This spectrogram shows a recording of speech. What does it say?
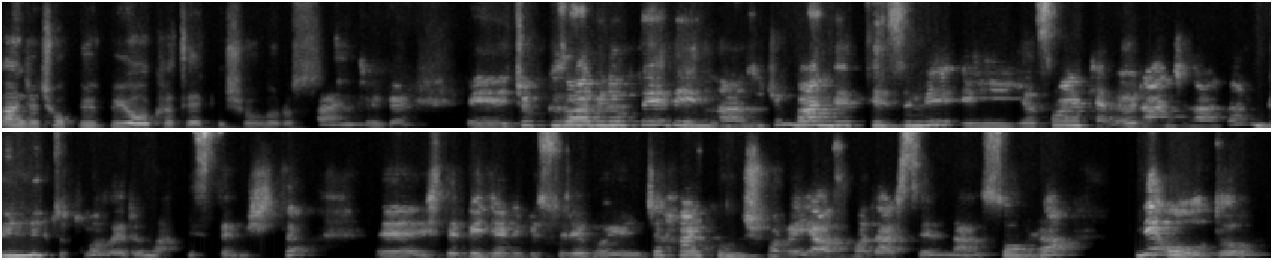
bence çok büyük bir yol kat etmiş oluruz. Bence de. Ee, çok güzel bir noktaya değindin Arzucuğum. Ben de tezimi e, yazarken öğrencilerden günlük tutmalarını istemiştim. Ee, işte belirli bir süre boyunca her konuşma ve yazma derslerinden sonra ne oldu,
